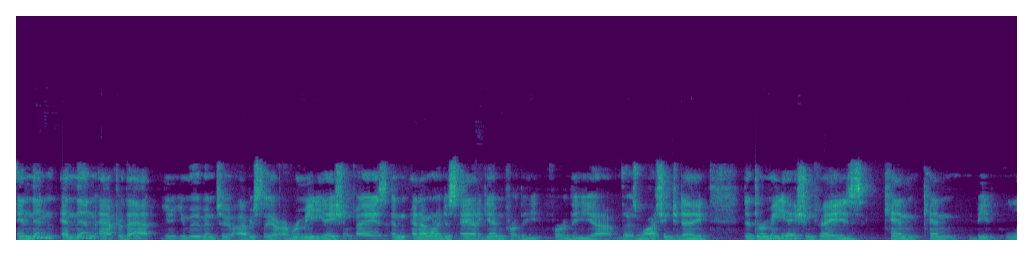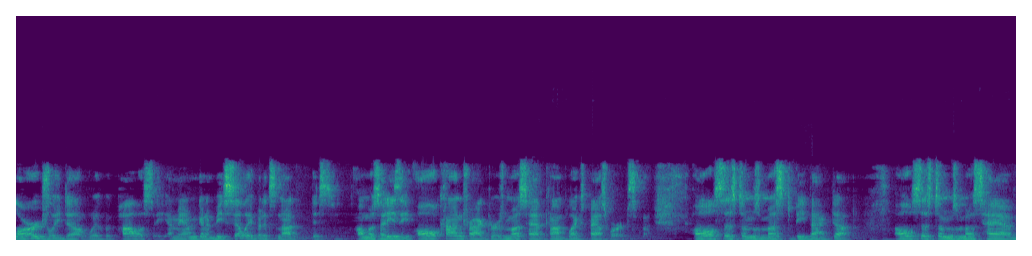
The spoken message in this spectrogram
and then and then after that you, you move into obviously a, a, remediation phase. And and i want to just add again for the for the uh, those watching today that the remediation phase can can be largely dealt with with policy. I mean i'm going to be silly but it's not it's almost that easy. All contractors must have complex passwords. All systems must be backed up all systems must have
